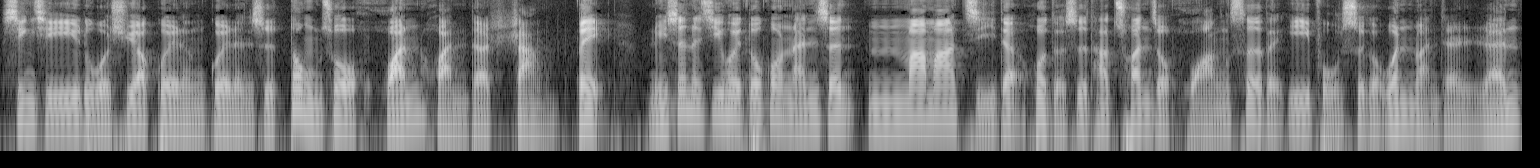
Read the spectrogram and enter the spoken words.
星期一如果需要贵人，贵人是动作缓缓的长辈，女生的机会多过男生。嗯，妈妈级的，或者是她穿着黄色的衣服，是个温暖的人，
